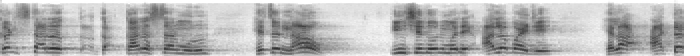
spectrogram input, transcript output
कटस्तार कट स्टार कारस्थान म्हणून ह्याचं नाव तीनशे दोनमध्ये आलं पाहिजे. ह्याला अटक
